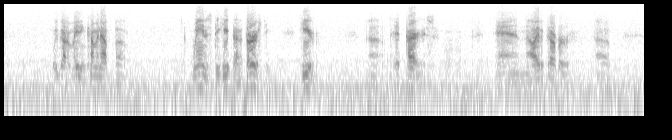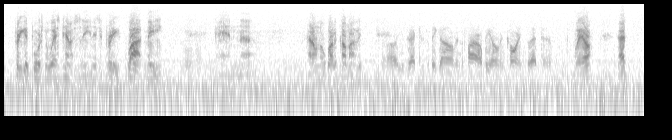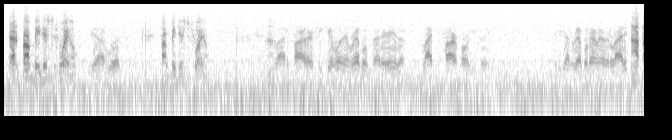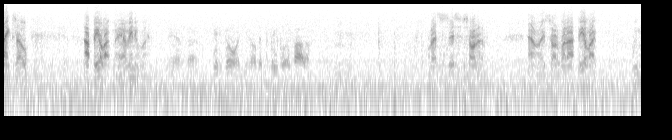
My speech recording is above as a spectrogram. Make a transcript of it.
We've got a meeting coming up uh, Wednesday, he, uh, Thursday, here uh, at Paris, and now it'll cover uh, a pretty good portion of West Tennessee, and it's a pretty quiet meeting. And uh, I don't know what'll come of it. Directors will be gone and the fire will be on in Corning by that time. Well, that that'd probably be just as well. Yeah, it would. Probably just as well. Uh, Light a fire there. If you get one of them rebels in that area to light the fire for you, see. Have you got a rebel down there that'll light it? I think so. I feel like we have anyway. And uh, get it going, you know, that the people will follow. Mhm. Well, that's this is sort of I don't know. It's sort of what I feel like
